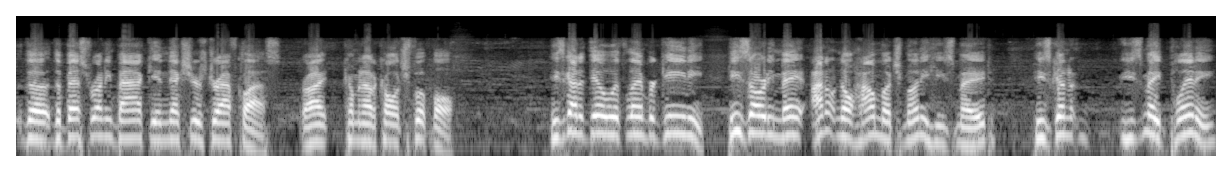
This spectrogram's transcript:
the the best running back in next year's draft class. Right, coming out of college football. He's got to deal with Lamborghini. He's already made. I don't know how much money he's made. He's gonna. He's made plenty.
